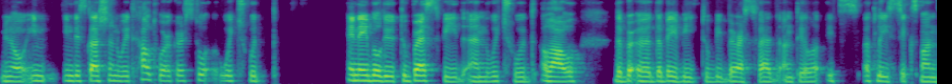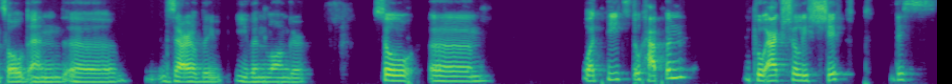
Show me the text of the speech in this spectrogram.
you know in in discussion with health workers to which would enable you to breastfeed and which would allow the uh, the baby to be breastfed until it's at least six months old and uh, desirably even longer. So um, what needs to happen to actually shift this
